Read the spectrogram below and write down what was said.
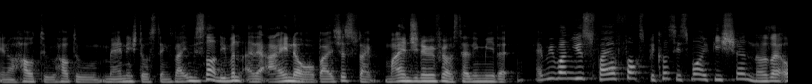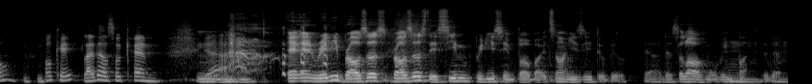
you know, how to how to manage those things. Like it's not even that I know, but it's just like my engineering friend was telling me that everyone use Firefox because it's more efficient. I was like, oh, okay, like that also can. Mm. Yeah. and, and really, browsers browsers they seem pretty simple, but it's not easy to build. Yeah, there's a lot of moving parts to that. Mm,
